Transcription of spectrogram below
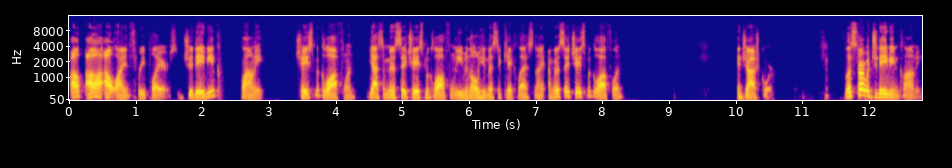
I'll, I'll outline three players Jadeveon Clowney, Chase McLaughlin, Yes, I'm going to say Chase McLaughlin, even though he missed a kick last night. I'm going to say Chase McLaughlin and Josh Gordon. Let's start with Jadeveon Clowney.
